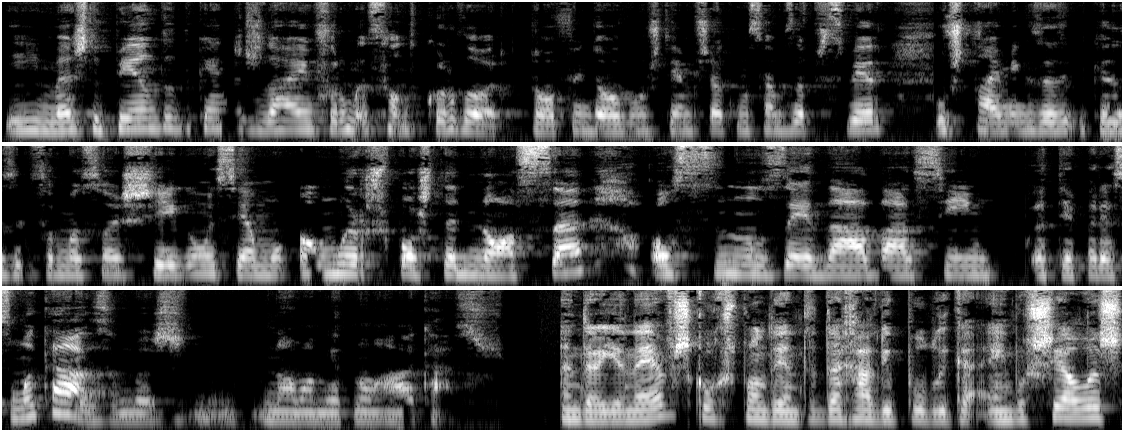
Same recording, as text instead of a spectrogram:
E, mas depende de quem nos dá a informação de corredor. Então, ao fim de alguns tempos já começamos a perceber os timings que as informações chegam e se é uma, uma resposta nossa ou se nos é dada assim, até parece um acaso, mas normalmente não há acasos. Andreia Neves, correspondente da Rádio Pública em Bruxelas,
